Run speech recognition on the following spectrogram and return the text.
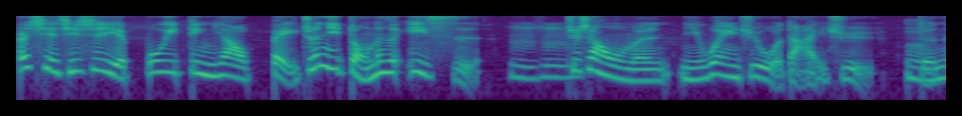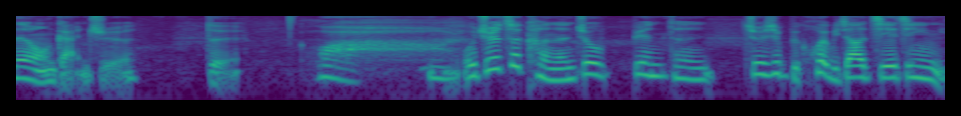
而且其实也不一定要背，就是你懂那个意思，嗯哼，就像我们你问一句我答一句的那种感觉，对，哇。嗯，我觉得这可能就变成就是会比较接近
